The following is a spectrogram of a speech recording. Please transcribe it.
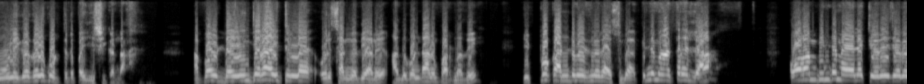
ഗുളികകൾ കൊടുത്തിട്ട് പരീക്ഷിക്കണ്ട. അപ്പോൾ ഡേഞ്ചർ ആയിട്ടുള്ള ഒരു സംഗതിയാണ്. അതുകൊണ്ടാണ് പറഞ്ഞത്. ഇപ്പൊ കണ്ടുവരുന്ന ഒരു അസുഖം. പിന്നെ മാത്രല്ല കുളമ്പിന്റെ മേലെ ചെറിയ ചെറിയ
